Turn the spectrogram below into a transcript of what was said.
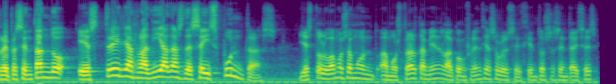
representando estrellas radiadas de seis puntas, y esto lo vamos a, mostrar también en la conferencia sobre el 666,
